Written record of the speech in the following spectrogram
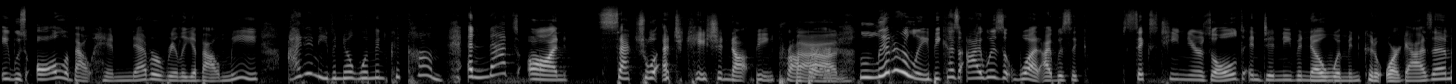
it was all about him, never really about me. I didn't even know women could come. And that's on sexual education not being proper. Bad. Literally, because I was what? I was like 16 years old and didn't even know women could orgasm.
